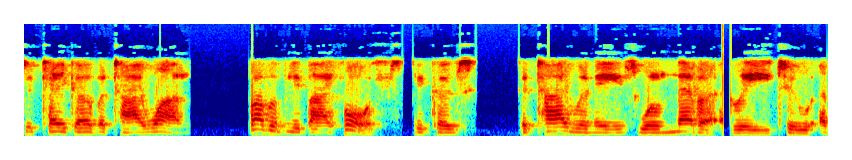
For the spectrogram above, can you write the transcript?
to take over Taiwan, probably by force, because the Taiwanese will never agree to a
